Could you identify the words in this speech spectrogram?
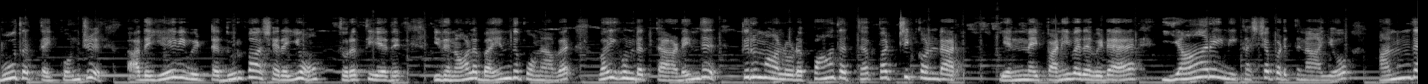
பூதத்தை கொன்று அதை ஏவி விட்ட துர்வாசரையும் துரத்தியது. இதனால பயந்து போன அவர் வைகுண்டத்தை அடைந்து திருமாலோட பாதத்தை பற்றி கொண்டார். என்னை பணிவதை விட யாரை நீ கஷ்டப்படுத்தினாயோ அந்த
